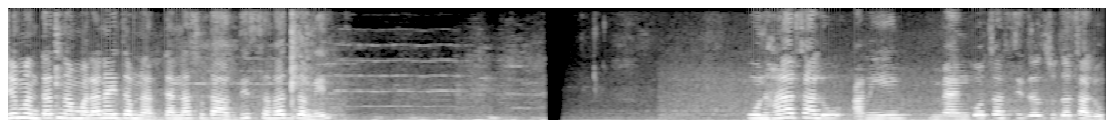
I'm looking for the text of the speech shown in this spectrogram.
जे म्हणतात ना मला नाही जमणार त्यांना सुद्धा अगदी सहज जमेल उन्हाळा चालू आणि मँगोचा सीझन सुद्धा चालू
